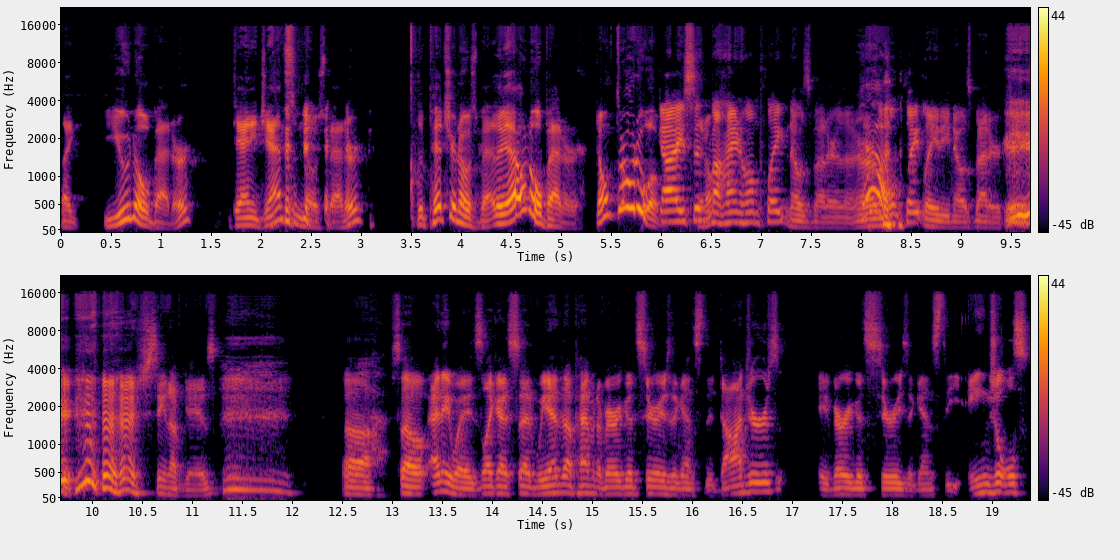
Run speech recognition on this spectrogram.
like you know better. Danny Jansen knows better. The pitcher knows better. They all know better. Don't throw to him. Guy sitting know? behind home plate knows better than, Yeah. the home plate lady knows better. She's seen enough games. Uh, so, anyways, like I said, we ended up having a very good series against the Dodgers, a very good series against the Angels.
